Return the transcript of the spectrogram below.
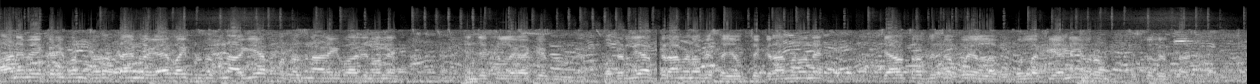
आने में करीबन थोड़ा टाइम लगाया भाई, प्रशासन आ गया। प्रशासन आने के बाद इन्होंने इंजेक्शन लगा के पकड़ लिया। ग्रामीणों के सहयोग से। ग्रामीणों ने चारों तरफ़ इसका कोई अल्लाह गुल्ला किया नहीं और हम इसको गिरफ़्तार किया।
